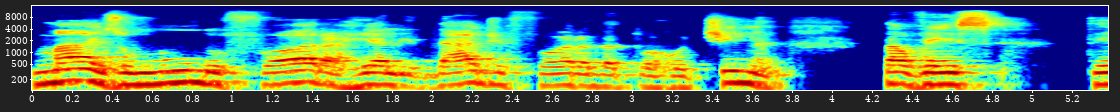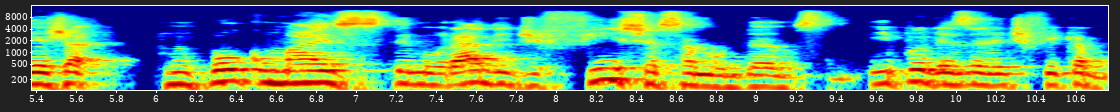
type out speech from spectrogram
mas o mundo fora, a realidade fora da tua rotina, talvez esteja um pouco mais demorada e difícil essa mudança. E por vezes a gente fica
